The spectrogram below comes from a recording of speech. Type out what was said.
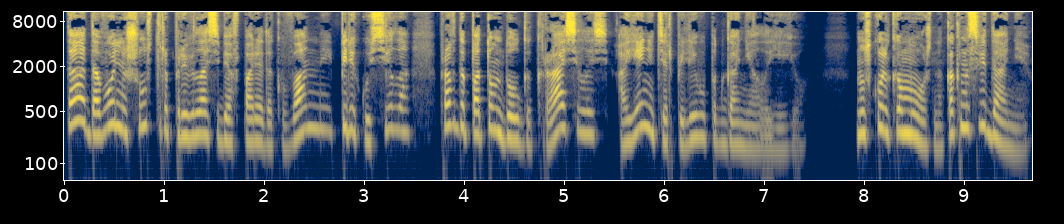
Та довольно шустро привела себя в порядок в ванной, перекусила, правда, потом долго красилась, а я нетерпеливо подгоняла ее. Ну сколько можно, как на свидание.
